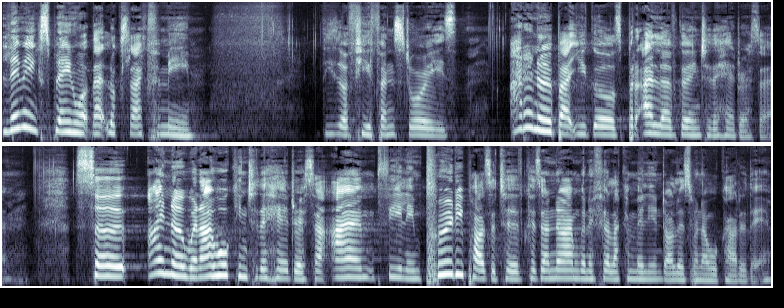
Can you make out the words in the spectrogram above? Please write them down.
let me explain what that looks like for me. These are a few fun stories. I don't know about you girls, but I love going to the hairdresser. So I know when I walk into the hairdresser, I'm feeling pretty positive because I know I'm going to feel like a million dollars when I walk out of there.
